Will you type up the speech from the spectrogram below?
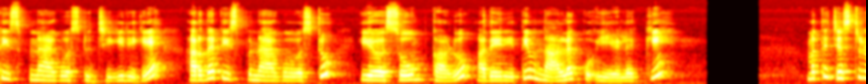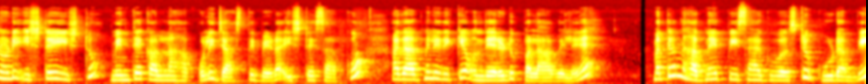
ಟೀ ಸ್ಪೂನ್ ಆಗುವಷ್ಟು ಜೀರಿಗೆ, ಅರ್ಧ ಟೀ ಸ್ಪೂನ್ ಆಗುವಷ್ಟು ಸೋಂಪು ಕಾಳು, ಅದೇ ರೀತಿ ಒಂದು ನಾಲ್ಕು ಏಲಕ್ಕಿ. ಮತ್ತು ಜಸ್ಟ್ ನೋಡಿ ಇಷ್ಟೇ ಇಷ್ಟು ಮೆಂತ್ಯ ಕಾಳನ್ನ ಹಾಕ್ಕೊಳ್ಳಿ, ಜಾಸ್ತಿ ಬೇಡ, ಇಷ್ಟೇ ಸಾಕು. ಅದಾದಮೇಲೆ ಇದಕ್ಕೆ ಒಂದೆರಡು ಪಲಾವ್ ಎಲೆ ಮತ್ತು ಒಂದು ಹದಿನೈದು ಪೀಸ್ ಆಗುವಷ್ಟು ಗೂಡಂಬಿ,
